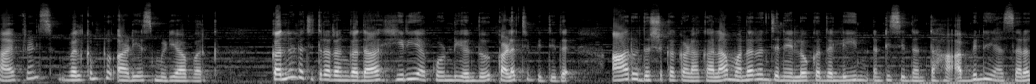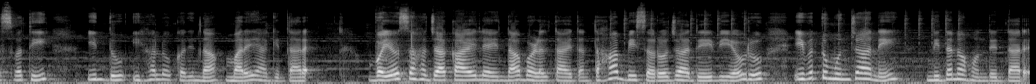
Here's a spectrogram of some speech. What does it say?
Hi friends welcome to audios media work Kannada ಚಿತ್ರರಂಗದ ಹಿರಿಯ ಕೊಂಡಿಯೊಂದು ಕಳಚಿ ಬಿದ್ದಿದೆ. ಆರು ದಶಕಗಳ ಕಾಲ ಮನರಂಜನೆ ಲೋಕದಲ್ಲಿ ನಟಿಸಿದಂತಹ ಅಭಿನಯ ಸರಸ್ವತಿ ಇಂದು ಇಹಲೋಕದಿಂದ ಮರೆಯಾಗಿದ್ದಾರೆ. ವಯೋಸಹಜ ಕಾಯಿಲೆಯಿಂದ ಬಳಲ್ತಾ ಇದ್ದಂತಹ ಬಿ. ಸರೋಜಾ ದೇವಿಯವರು ಇವತ್ತು ಮುಂಜಾನೆ ನಿಧನ ಹೊಂದಿದ್ದಾರೆ.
